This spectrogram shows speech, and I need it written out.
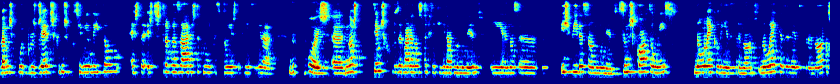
Vamos por projetos que nos possibilitam esta, este extravasar, esta comunicação e esta criatividade. Depois, eh, nós temos que preservar a nossa criatividade no momento e a nossa inspiração no momento. Se nos cortam isso, não é cliente para nós, não é casamento para nós,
